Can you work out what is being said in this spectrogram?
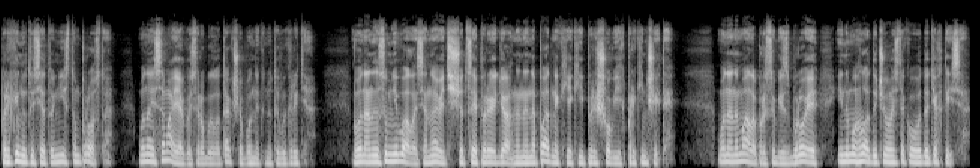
Прикинутися тоністом просто. Вона й сама якось робила так, щоб уникнути викриття. Вона не сумнівалася навіть, що це переодягнений нападник, який прийшов їх прикінчити. Вона не мала при собі зброї і не могла до чогось такого дотягтися,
